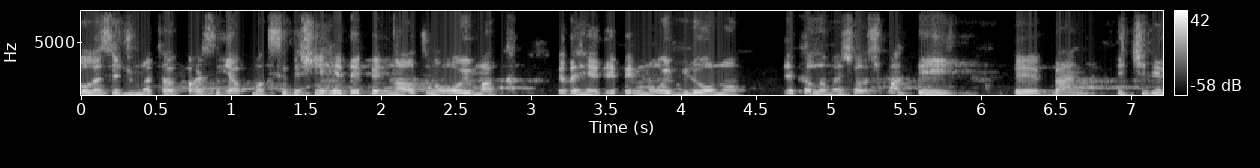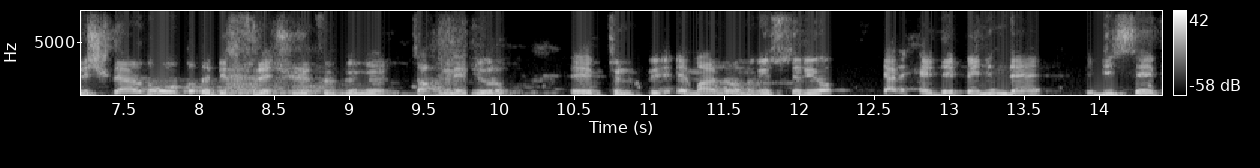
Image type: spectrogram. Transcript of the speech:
Dolayısıyla Cumhuriyet Halk Partisi'nin yapmak istediği şey HDP'nin altına oymak ya da HDP'nin oy bloğunu yakalamaya çalışmak değil. Ee, ben ikili ilişkilerde orada da bir süreç yürütüldüğünü tahmin ediyorum. Ee, bütün emarlar onu gösteriyor. Yani HDP'nin de bir SP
